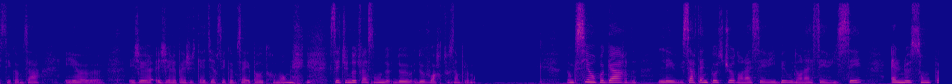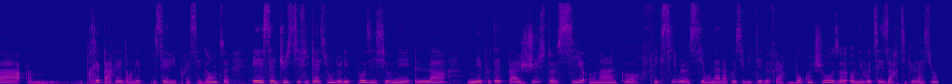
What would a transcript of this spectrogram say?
c'est comme ça et, et j'irai pas jusqu'à dire c'est comme ça et pas autrement mais c'est une autre façon de voir tout simplement. Donc si on regarde certaines postures dans la série B ou dans la série C, elles ne sont pas euh, préparées dans les séries précédentes et cette justification de les positionner là n'est peut-être pas juste si on a un corps flexible, si on a la possibilité de faire beaucoup de choses au niveau de ses articulations,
